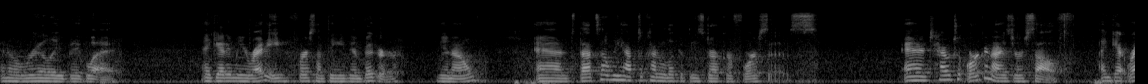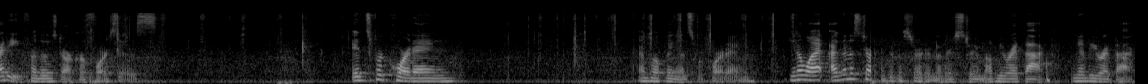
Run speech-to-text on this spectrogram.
in a really big way and getting me ready for something even bigger you know? And that's how we have to kind of look at these darker forces and how to organize yourself and get ready for those darker forces. It's recording. I'm hoping it's recording. You know what? I'm to start I'm to start another stream. I'll be right back. I'm to be right back.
